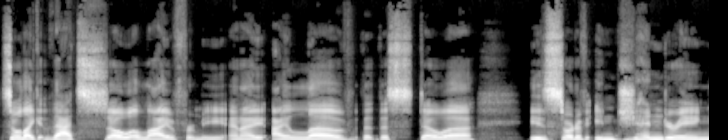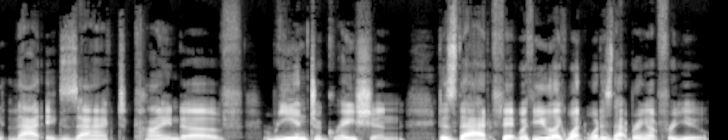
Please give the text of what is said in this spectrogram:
So like that's so alive for me. And I, I love that the Stoa is sort of engendering that exact kind of reintegration. Does that fit with you? Like what, what does that bring up for you?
